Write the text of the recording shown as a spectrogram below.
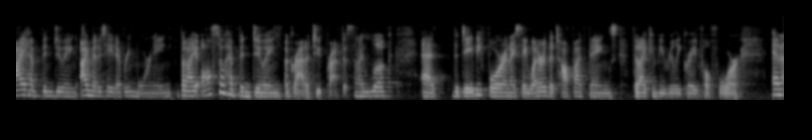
I have been doing, I meditate every morning, but I also have been doing a gratitude practice. And I look at the day before and I say, what are the top five things that I can be really grateful for? And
